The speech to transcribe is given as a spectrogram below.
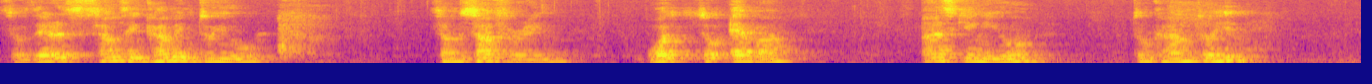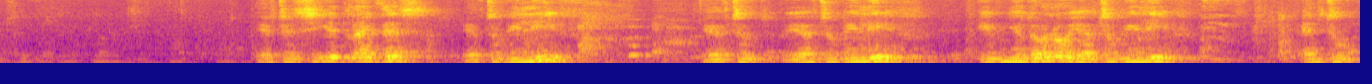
So there is something coming to you, some suffering, whatsoever, asking you to come to Him. You have to see it like this. You have to believe. You have to, you have to believe. Even you don't know, you have to believe. And to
